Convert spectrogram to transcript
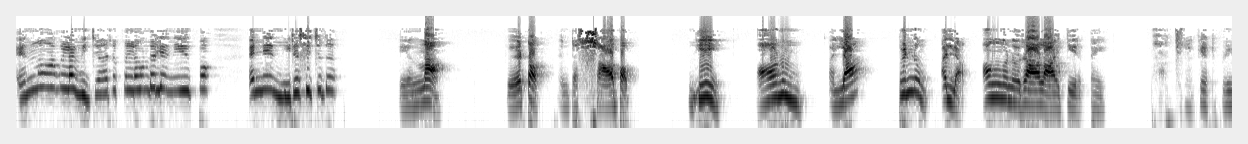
എന്നുള്ള വിചാരമൊക്കെ ഉള്ളതുകൊണ്ടല്ലേ നീ ഇപ്പൊ എന്നെ നിരസിച്ചത്? എന്നാ കേട്ടോ. എന്റെ ശാപം. നീ ആണും അല്ല പെണ്ണും അല്ല അങ്ങനെ ഒരാളായി തീരട്ടെ പ്രാർത്ഥന കേട്ടപ്പോഴേ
